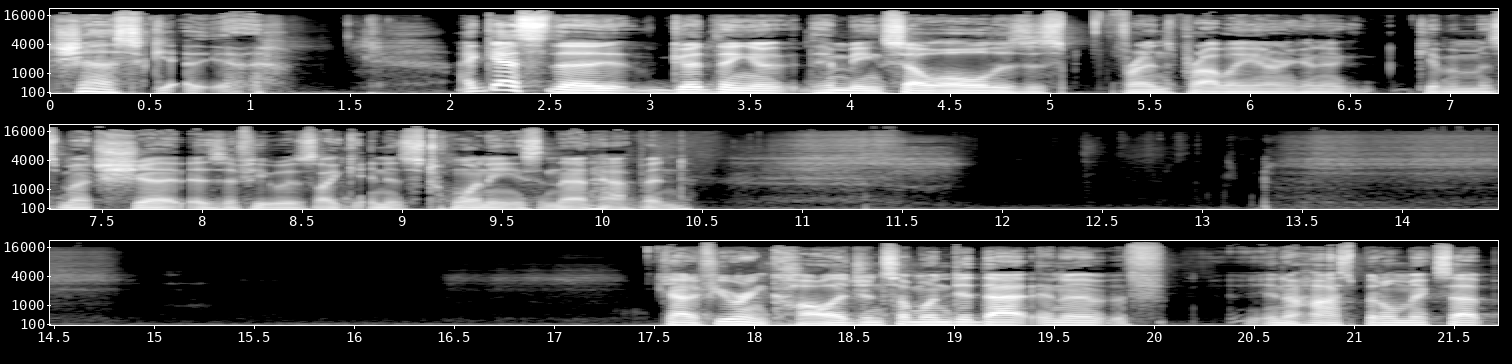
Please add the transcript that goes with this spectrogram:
just get, I guess the good thing of him being so old is his friends probably aren't going to give him as much shit as if he was like in his 20s and that happened. God, if you were in college and someone did that in a in a hospital mix up,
